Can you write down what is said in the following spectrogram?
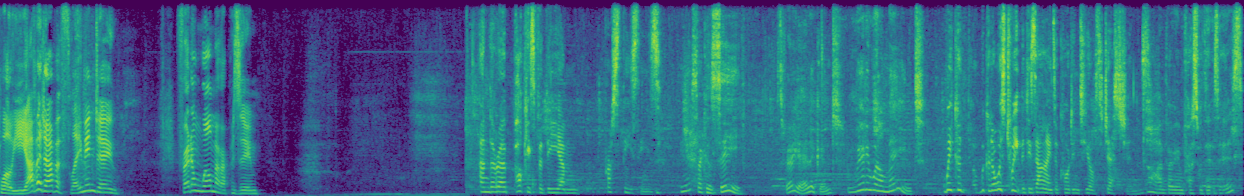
Well, yabba dabba, flaming do. Fred and Wilma, I presume. And there are pockets for the um, prostheses. Yes, I can see. It's very elegant. Really well made. We could we could always tweak the designs according to your suggestions. Oh, I'm very impressed with it as it is.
